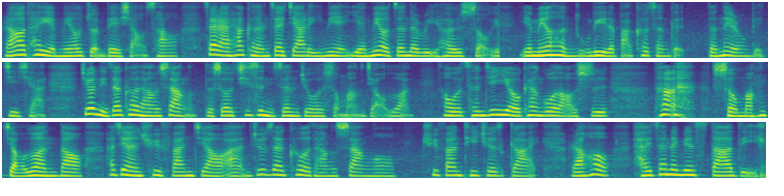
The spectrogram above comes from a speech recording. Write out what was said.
然后他也没有准备小抄，再来他可能在家里面也没有真的 rehearsal，也没有很努力的把课程给。的内容给记起来，就你在课堂上的时候，其实你真的就会手忙脚乱。我曾经也有看过老师，他手忙脚乱到他竟然去翻教案，就在课堂上哦，去翻 Teacher's Guide，然后还在那边 study，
